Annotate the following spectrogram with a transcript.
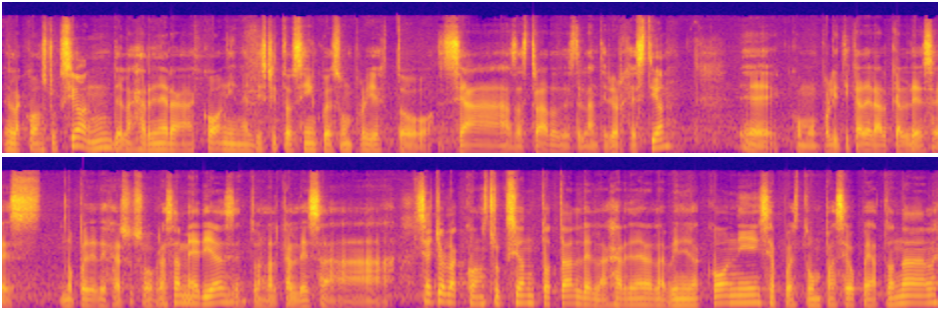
La construcción de la jardinera CONI en el Distrito 5 es un proyecto que se ha arrastrado desde la anterior gestión. Eh, como política de la alcaldesa es, no puede dejar sus obras a medias, entonces la alcaldesa se ha hecho la construcción total de la jardinera de la avenida CONI, se ha puesto un paseo peatonal,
